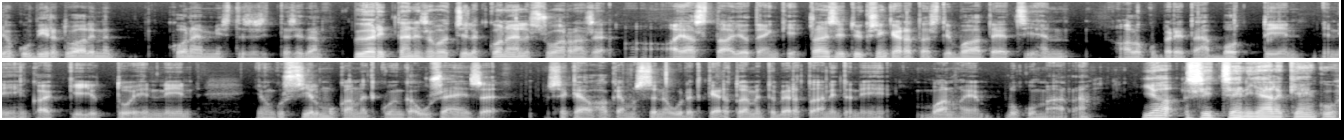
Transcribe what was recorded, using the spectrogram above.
joku virtuaalinen kone, mistä se sitten sitä pyörittää, niin sä voit sille koneelle suoraan se ajastaa jotenkin. Tai sitten yksinkertaisesti vaateet siihen alkuperin tähän bottiin ja niihin kaikkiin juttuihin, niin jonkun silmukan, että kuinka usein se, se käy hakemassa ne uudet kertoimet ja vertaa niitä niihin vanhojen lukumäärään. Ja sitten sen jälkeen, kun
